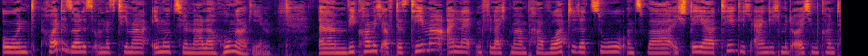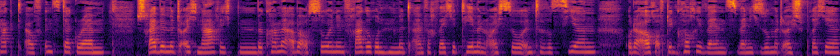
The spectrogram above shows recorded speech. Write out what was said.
Und heute soll es um das Thema emotionaler Hunger gehen. Ähm, wie komme ich auf das Thema? Einleitend vielleicht mal ein paar Worte dazu. Und zwar, ich stehe ja täglich eigentlich mit euch im Kontakt auf Instagram, schreibe mit euch Nachrichten, bekomme aber auch so in den Fragerunden mit einfach, welche Themen euch so interessieren oder auch auf den Kochevents, wenn ich so mit euch spreche.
